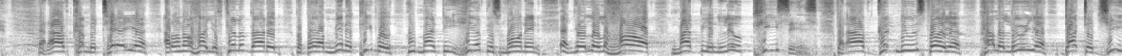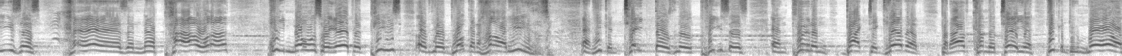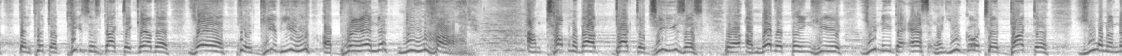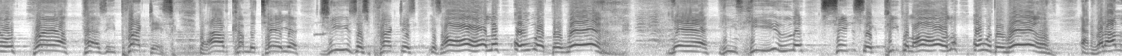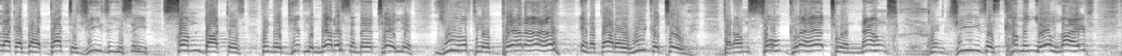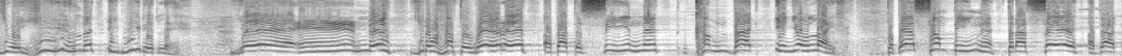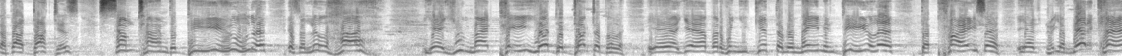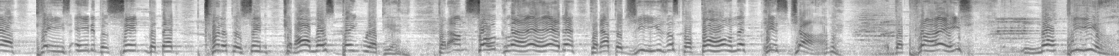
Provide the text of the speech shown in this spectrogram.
And I've come to tell you, I don't know how you feel about it, but there are many people who might be here this morning and your little heart might be in little pieces. But I have good news for you. Hallelujah. Dr. Jesus has enough power. He knows where every piece of your broken heart is and he can take those little pieces and put them back together. But I've come to tell you, he can do more than put the pieces back together. Yeah, he'll give you a brand new heart. I'm talking about Dr. Jesus. Well, another thing here, you need to ask when you go to a doctor, you want to know where has he practiced. But I've come to tell you, Jesus' practice is all over the world. Yeah, he's healed sin sick people all over the world. And what I like about Dr. Jesus, you see, some doctors, when they give you medicine, they'll tell you, you'll feel better in about a week or two. But I'm so glad to announce when Jesus come in your life, you are healed immediately. Yeah, and you don't have to worry about the sin coming back in your life. But there's something that I say about, about doctors. Sometimes the bill is a little high. Yeah, you might pay your deductible. Yeah, yeah, but when you get the remaining bill, uh, the price, uh, yeah, your Medicare pays 80%, but that 20% can almost bankrupt you. But I'm so glad that after Jesus performed his job, the price, no bill.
